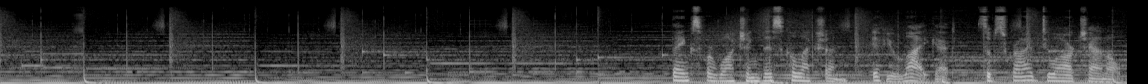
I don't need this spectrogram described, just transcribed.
Thanks for watching this collection. If you like it, subscribe to our channel.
